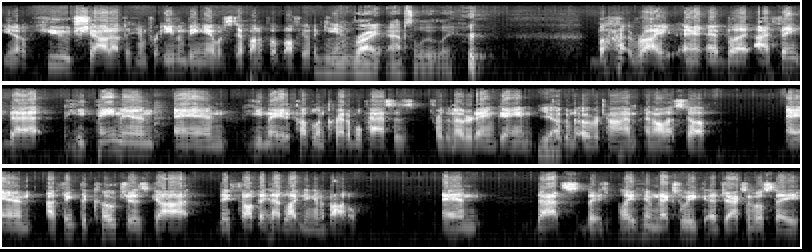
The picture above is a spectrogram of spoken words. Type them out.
you know, huge shout out to him for even being able to step on a football field again. Right, absolutely. but right, and, and, but I think that he came in and he made a couple incredible passes for the Notre Dame game. Yep. Took him to overtime and all that stuff. And I think the coaches got they thought they had lightning in a bottle, and that's they played him next week at Jacksonville State,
